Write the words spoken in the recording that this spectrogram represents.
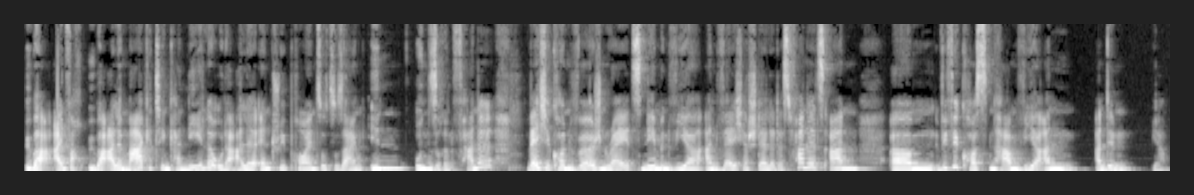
über einfach über alle Marketingkanäle oder alle Entry Points sozusagen in unseren Funnel. Welche Conversion Rates nehmen wir an welcher Stelle des Funnels an? ähm, wie viel Kosten haben wir an, an den, ja,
